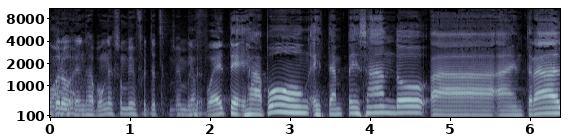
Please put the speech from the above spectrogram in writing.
marihuana. pero en Japón son bien fuertes también, Bien ¿verdad? fuerte. Japón está empezando a, a entrar,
